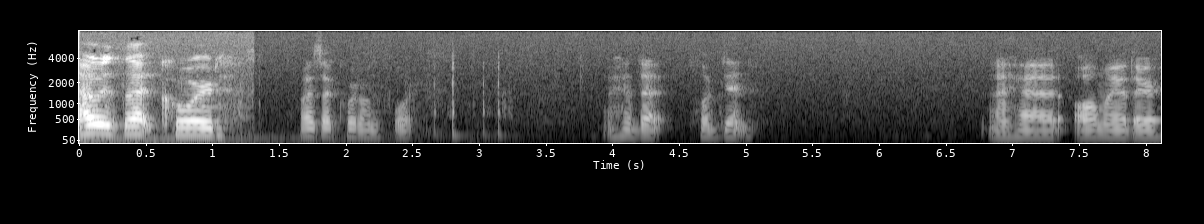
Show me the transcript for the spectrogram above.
How is that cord? Why is that cord on the floor? I had that plugged in. I had all my other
